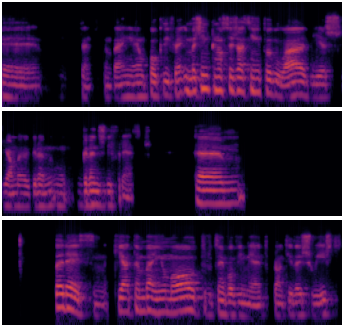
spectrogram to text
Uh, portanto, também é um pouco diferente. Imagino que não seja assim em todo o lado e, as, e há uma grande, um, grandes diferenças. Um, Parece-me que há também um outro desenvolvimento, pronto, e deixo isto,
